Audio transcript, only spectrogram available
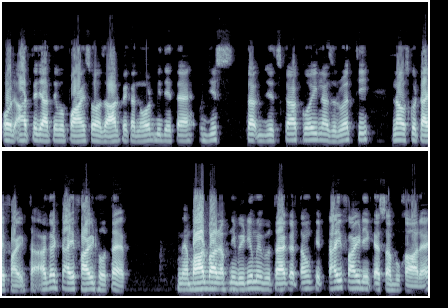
और आते जाते वो पाँच सौ, हज़ार रुपये का नोट भी देता है, जिस जिसका कोई ना ज़रूरत थी, ना उसको टाइफाइड था। अगर टाइफाइड होता है, मैं बार बार अपनी वीडियो में बताया करता हूँ कि टाइफाइड एक ऐसा बुखार है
